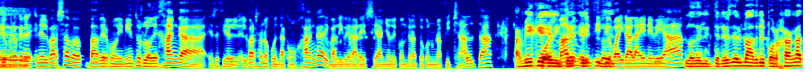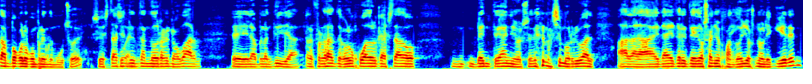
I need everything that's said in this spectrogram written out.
yo, creo que en el Barça va, a haber movimientos. Lo de Hanga, es decir, el, el, Barça no cuenta con Hanga y va a liberar ese año de contrato con una ficha alta. A mí que Volmaro, en principio de, va a ir a la NBA. Lo del interés del Madrid por Hanga tampoco lo comprendo mucho. Si estás bueno. intentando renovar la plantilla, reforzarte con un jugador que ha estado 20 años en el máximo rival a la edad de 32 años cuando ellos no le quieren,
